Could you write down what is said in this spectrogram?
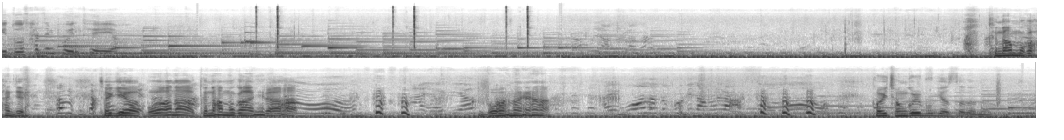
여기도 사진 포인트예요. 그 나무가 아니라. 저기요, 뭐 하나, 그 나무가 아니라. 나무. 아 여기요? 뭐 하나야. 아니 뭐 하나도 거기 안 올라갔어. 거의 정글북이었어, 너는.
